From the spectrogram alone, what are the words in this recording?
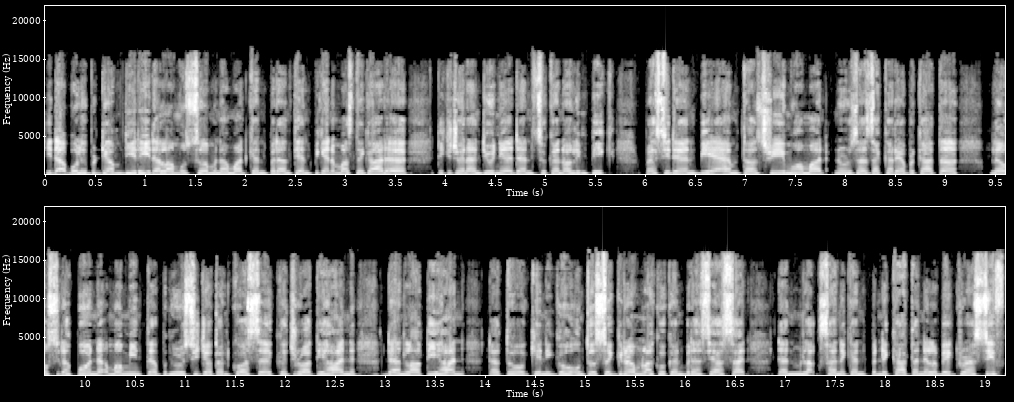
tidak boleh berdiam diri dalam usaha menamatkan penantian pingat emas negara di kejohanan dunia dan sukan Olimpik. Presiden BAM Tan Sri Muhammad Nurza Zakaria berkata, beliau sudah pun meminta pengurusi jawatan kuasa kejurulatihan dan latihan Datuk Kenny Goh untuk segera melakukan bedah siasat dan melaksanakan pendekatan yang lebih agresif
